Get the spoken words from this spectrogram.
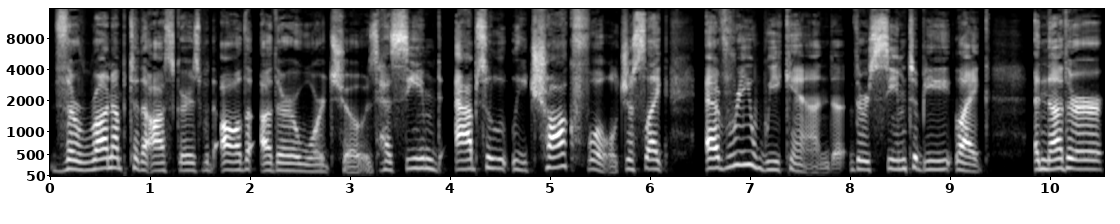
The run up to the Oscars with all the other award shows has seemed absolutely chock full. Just like every weekend, there seemed to be like another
